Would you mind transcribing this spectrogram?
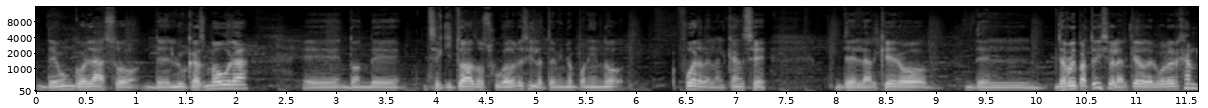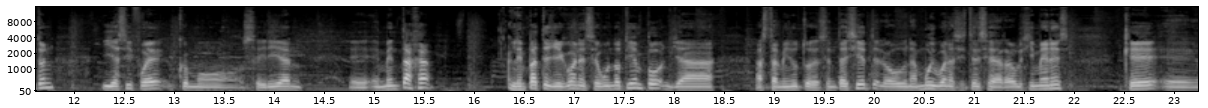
de un golazo de Lucas Moura eh, donde se quitó a dos jugadores y la terminó poniendo fuera del alcance del arquero del, de Rui Patricio, el arquero del Wolverhampton, y así fue como se irían eh, en ventaja. El empate llegó en el segundo tiempo, ya hasta el minuto 67, luego de una muy buena asistencia de Raúl Jiménez, que eh,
